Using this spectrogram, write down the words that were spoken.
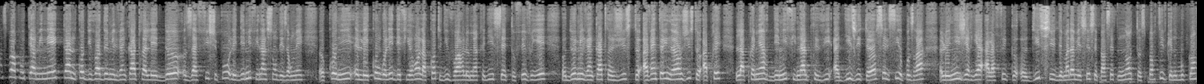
En sport pour terminer, Cannes Côte d'Ivoire 2024, les deux affiches pour les demi-finales sont désormais euh, connues. Les Congolais défieront la Côte d'Ivoire le mercredi 7 février 2024 juste à 21h, juste après la première demi-finale prévue à 18h. Celle-ci opposera le Nigeria à l'Afrique euh, du Sud. Madame, Messieurs, c'est par cette note sportive que nous bouclons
